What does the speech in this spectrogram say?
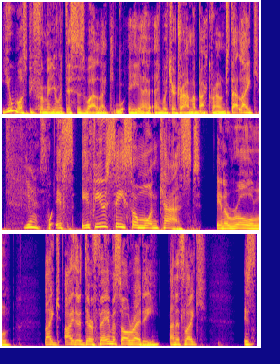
you must be familiar with this as well, like uh, with your drama background. That like, Yes. if if you see someone cast in a role, like either they're famous already, and it's like, is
